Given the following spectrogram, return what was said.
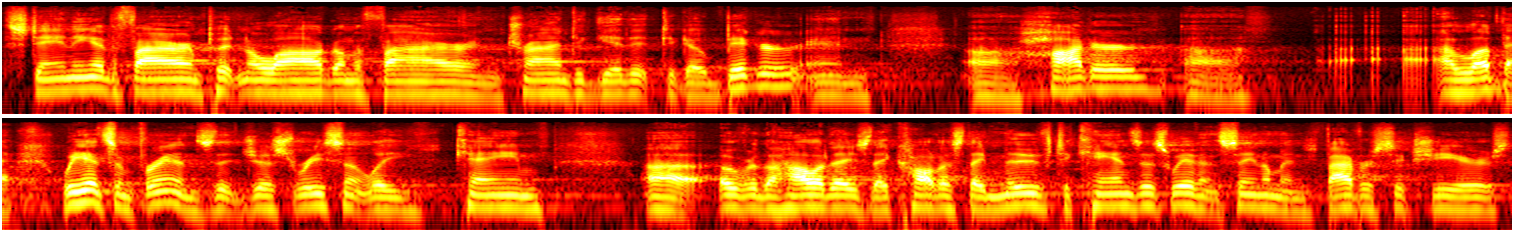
standing at the fire and putting a log on the fire and trying to get it to go bigger and uh, hotter. Uh, I love that. We had some friends that just recently came uh, over the holidays. They called us. They moved to Kansas. We haven't seen them in five or six years.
